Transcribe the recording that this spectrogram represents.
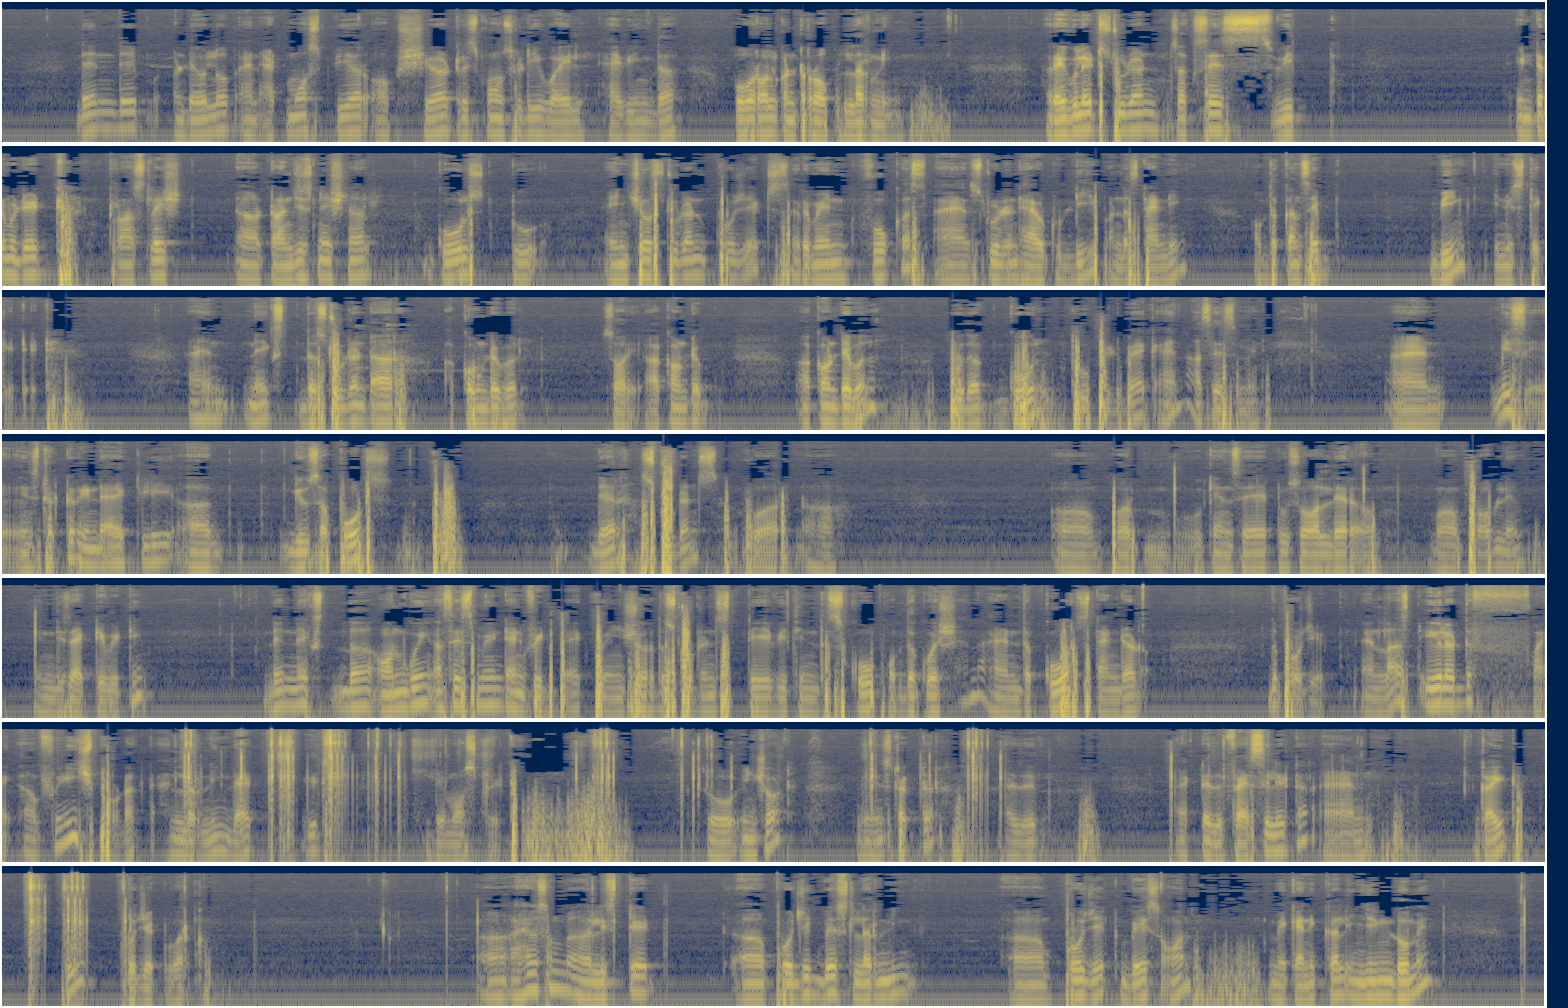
Then they develop an atmosphere of shared responsibility while having the overall control of learning. Regulate student success with intermediate translation uh, transitional goals to ensure student projects remain focused and student have to deep understanding of the concept being investigated. And next the student are accountable sorry accountable accountable to the goal through feedback and assessment. And miss instructor indirectly uh, give supports to their students for uh, uh, for we can say to solve their uh, problem in this activity. Then next the ongoing assessment and feedback to ensure the students stay within the scope of the question and the core standard the project. And last you will the fi uh, finished product and learning that it's demonstrate. So in short the instructor as a act as a facilitator and guide to project work. Uh, i have some uh, listed project based learning uh, project based on mechanical engineering domain.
